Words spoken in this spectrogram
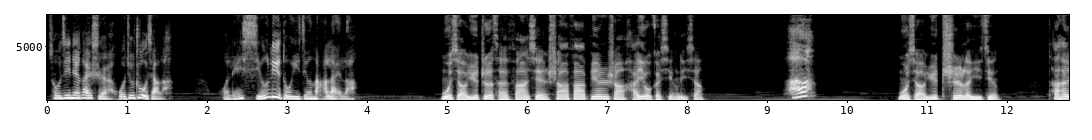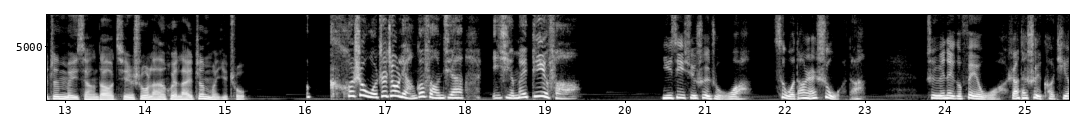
从今天开始我就住下了，我连行李都已经拿来了。莫小玉这才发现沙发边上还有个行李箱。啊！莫小玉吃了一惊，她还真没想到秦淑兰会来这么一出。可是我这就两个房间，也没地方。你继续睡主卧，次卧当然是我的。至于那个废物，让他睡客厅。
